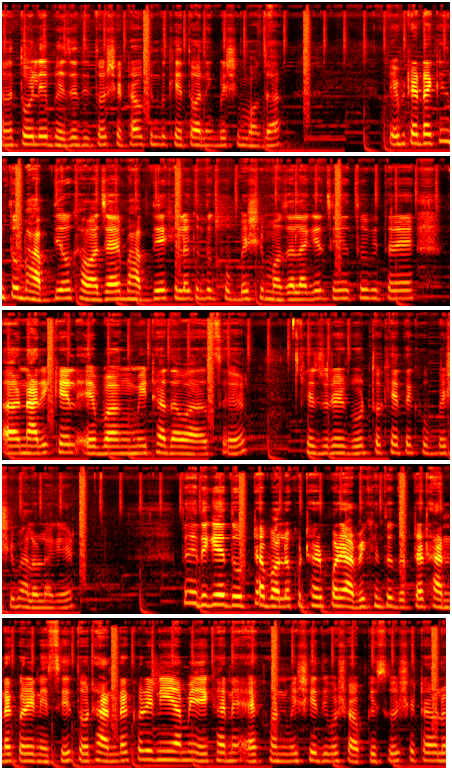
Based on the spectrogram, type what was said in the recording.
মানে তৈলে ভেজে দিত, সেটাও কিন্তু খেতে অনেক বেশি মজা। এই পিঠাটা কিন্তু ভাপ দিয়েও খাওয়া যায়। ভাপ দিয়ে খেলেও কিন্তু খুব বেশি মজা লাগে। যেহেতু ভিতরে নারিকেল এবং মিঠা দেওয়া আছে, খেজুরের গুড়, তো খেতে খুব বেশি ভালো লাগে। তো এদিকে দুধটা বলক ওঠার পরে আমি কিন্তু দুধটা ঠান্ডা করে নিছি। তো ঠান্ডা করে নিয়ে আমি এখানে এখন মিশিয়ে দিব সব কিছু সেটা হলো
